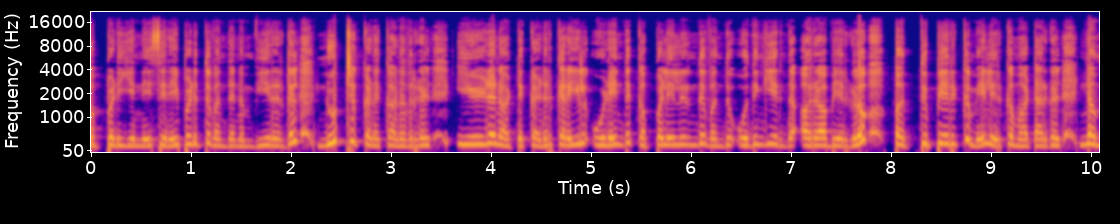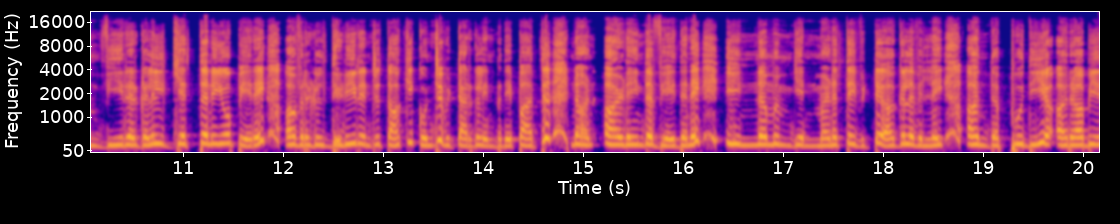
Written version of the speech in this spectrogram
அப்படி என்னை சிறைப்படுத்த வந்த நம் வீரர்கள் நூற்றுக்கணக்கானவர்கள். ஈழ நாட்டு கடற்கரையில் உடைந்த கப்பலிலிருந்து வந்து ஒதுங்கியிருந்த அராபியர்களோ பத்து பேருக்கு மேல் இருக்க மாட்டார்கள். நம் வீரர்களில் எத்தனையோ பேரை அவர்கள் திடீரென்று தாக்கி கொன்று விட்டார்கள் என்பதை பார்த்து நான் அடைந்த வேதனை இன்னமும் என் மனத்தை விட்டு அகலவில்லை. அந்த புதிய அராபிய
